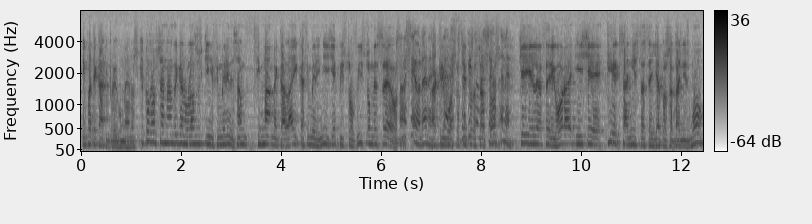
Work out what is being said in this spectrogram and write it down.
Είπατε κάτι προηγουμένως και το έγραψαν, αν δεν κάνω λάθος, και οι εφημερίδες. Αν θυμάμαι καλά, η καθημερινή είχε επιστροφή στο Μεσαίωνα. Στο Μεσαίωνα, ναι. Ακριβώς. Ναι, ο τίτλος αυτός. Ναι. Και η Ελεύθερη Ώρα είχε τι εξανίστασε για το σατανισμό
